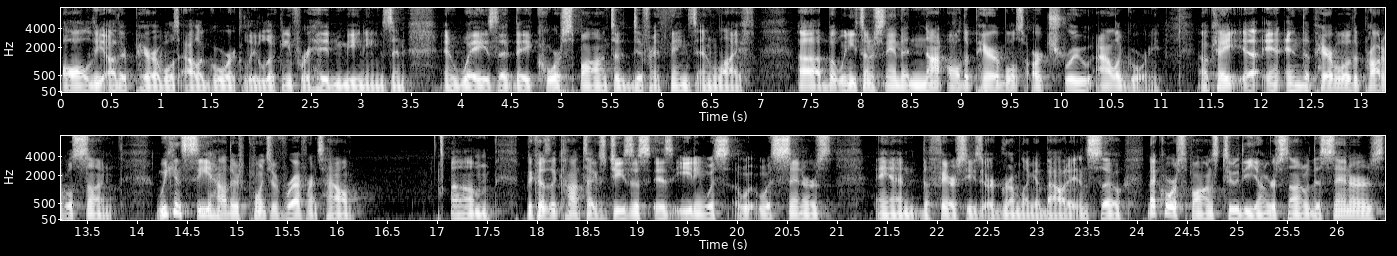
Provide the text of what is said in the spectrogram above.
all the other parables allegorically, looking for hidden meanings and, and ways that they correspond to different things in life. Uh, but we need to understand that not all the parables are true allegory. Okay, uh, in, in, the parable of the prodigal son, we can see how there's points of reference how, um, because of the context, Jesus is eating with with sinners and the Pharisees are grumbling about it. And so that corresponds to the younger son with the sinners,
